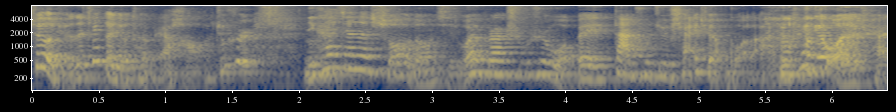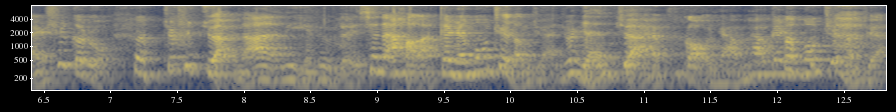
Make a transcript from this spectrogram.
所以我觉得这个就特别好，就是你看现在所有东西，我也不知道是不是我被大数据筛选过了，就推给我的全是各种 就是卷的案例，对不对？现在好了，跟人工智能卷，就是人卷还不够，你知道吗？还要跟人工智能卷，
